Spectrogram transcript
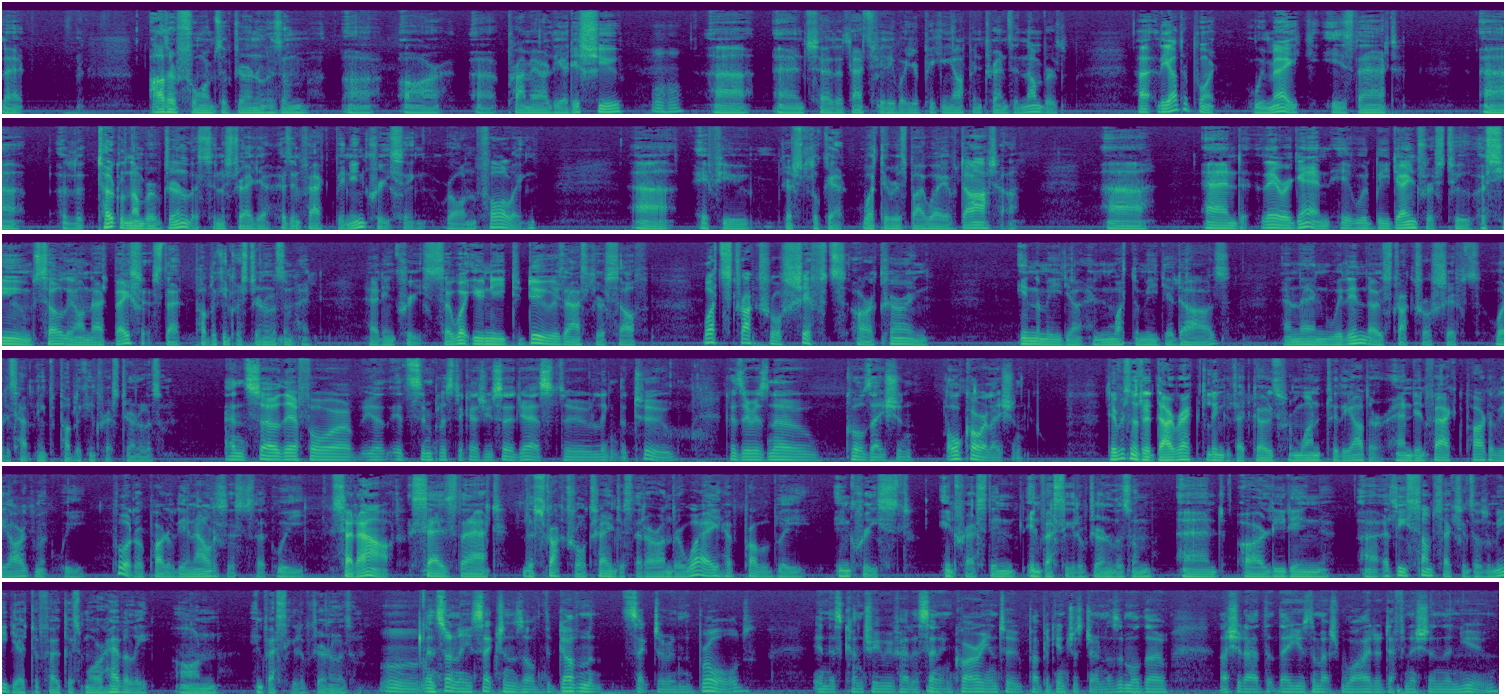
that other forms of journalism uh, are uh, primarily at issue, uh, and so that that's really what you're picking up in trends in numbers. Uh, the other point we make is that uh, the total number of journalists in Australia has in fact been increasing rather than falling. Uh, if you just look at what there is by way of data, uh, and there again, it would be dangerous to assume solely on that basis that public interest journalism had, had increased. So, what you need to do is ask yourself what structural shifts are occurring in the media and what the media does, and then within those structural shifts, what is happening to public interest journalism. And so, therefore, it's simplistic, as you suggest, to link the two, because there is no causation or correlation. There isn't a direct link that goes from one to the other, and in fact, part of the argument we put, or part of the analysis that we set out, says that the structural changes that are underway have probably increased interest in investigative journalism and are leading uh, at least some sections of the media to focus more heavily on investigative journalism. Mm. And certainly, sections of the government sector and the broad in this country, we've had a Senate inquiry into public interest journalism, although I should add that they used a much wider definition than you.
